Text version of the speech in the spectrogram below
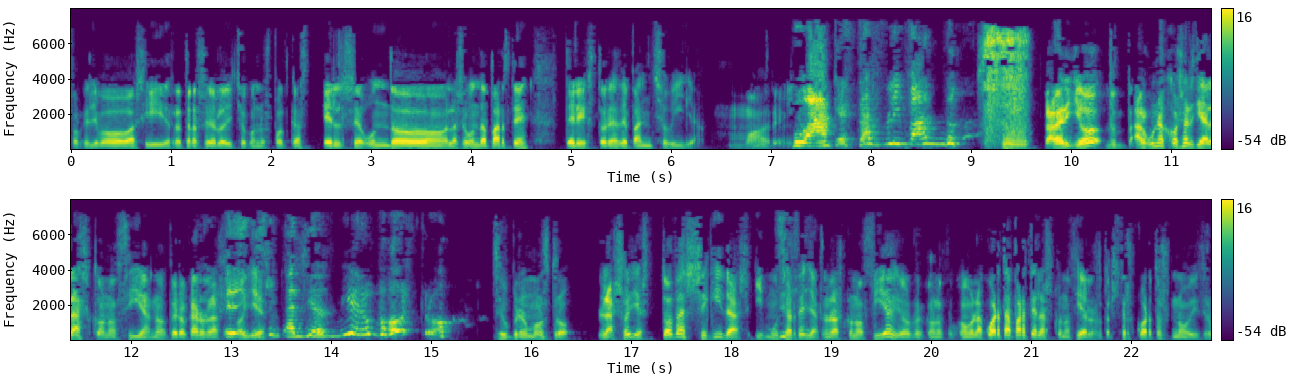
porque llevo así retraso, ya lo he dicho con los podcasts, el segundo, la segunda parte de la historia de Pancho Villa. Madre mía. ¡Buah, que estás flipando! A ver, yo algunas cosas ya las conocía, ¿no? Pero claro, las oyes. Dios mío, era un monstruo. Super un monstruo. Las oyes todas seguidas y muchas de ellas no las conocía, yo como la cuarta parte las conocía, los otros tres cuartos no. Y dices,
